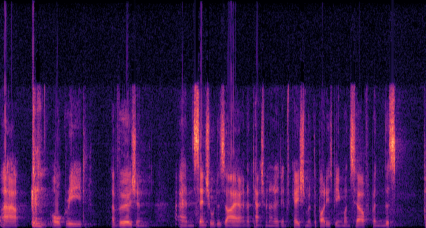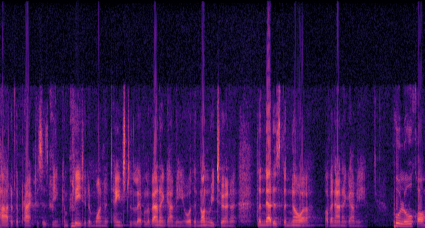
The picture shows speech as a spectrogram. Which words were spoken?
uh, all greed, aversion, and sensual desire and attachment and identification with the body as being oneself, when this part of the practice is being completed and one attains to the level of anagami or the non-returner, then that is the knower of an anagami. ผู้รู้ของ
